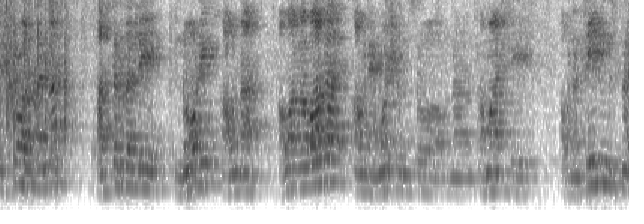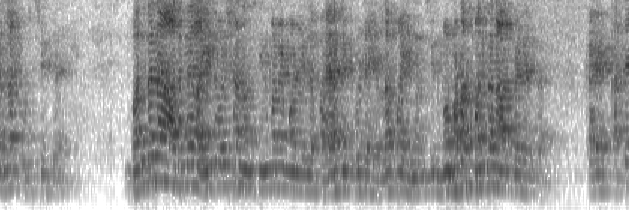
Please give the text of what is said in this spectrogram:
ವಿಷ್ಣುವರ್ಧನ್ನ ಹತ್ತಿರದಲ್ಲಿ ನೋಡಿ ಅವನ ಅವಾಗವಾಗ ಅವನ ಎಮೋಷನ್ಸು ಅವನ ತಮಾಷೆ, ಅವನ ಫೀಲಿಂಗ್ಸ್ನ ಎಲ್ಲ ಗುರ್ಸಿದ್ದೆ. ಬಂಧನ ಆದಮೇಲೆ ಐದು ವರ್ಷ ನಾನು ಸಿನಿಮಾನೇ ಮಾಡಲಿಲ್ಲ, ಭಯ ಬಿದ್ದುಬಿಟ್ಟೆ ಎಲ್ಲಪ್ಪ ಇನ್ನೊಂದು ಸಿನಿಮಾ ಮಾಡೋದು ಬಂಧನ ಆದ್ಮೇಲೆ ಅಂತ. ಕತೆ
